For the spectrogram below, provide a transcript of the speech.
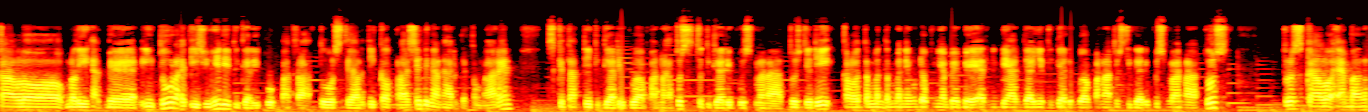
kalau melihat BRI itu right issue-nya di 3.400 theoretical price-nya dengan harga kemarin sekitar di 3.800 atau 3.900 jadi kalau teman-teman yang udah punya BBRI di harganya 3.800 3.900 terus kalau emang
